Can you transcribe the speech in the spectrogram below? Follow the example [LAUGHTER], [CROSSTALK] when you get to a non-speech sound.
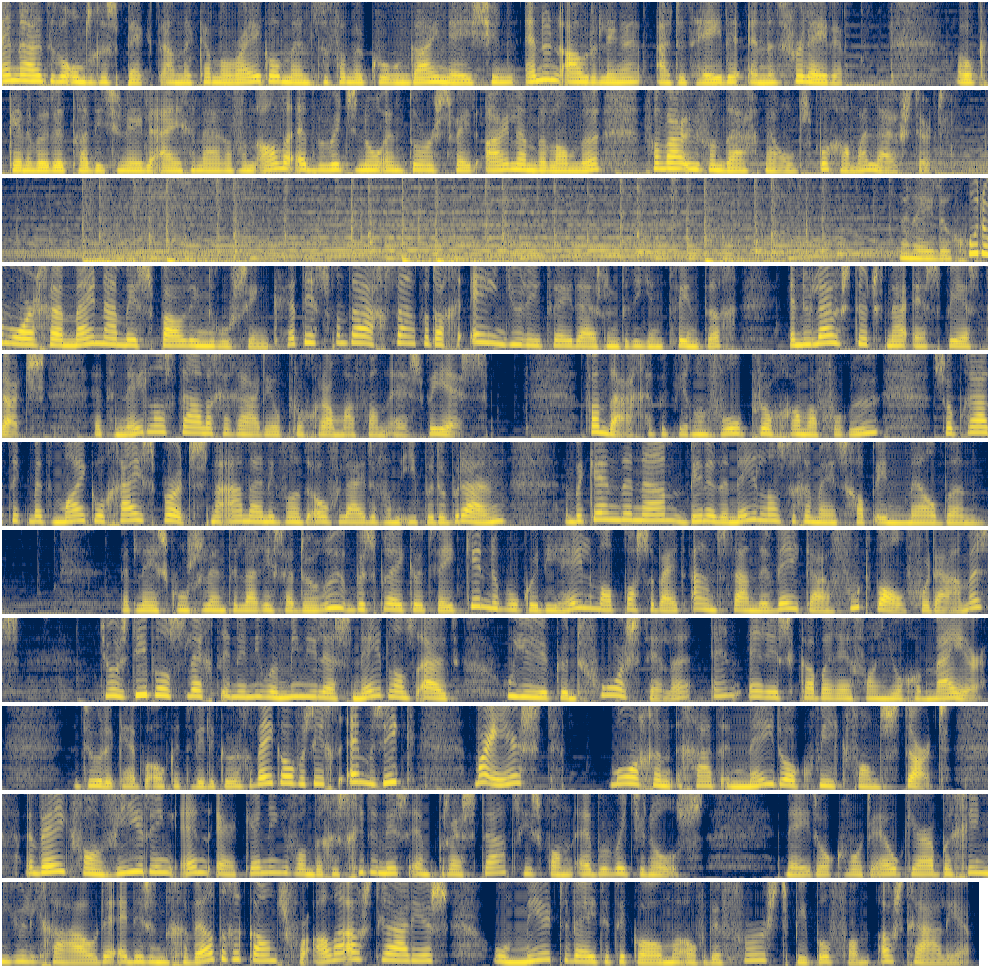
en uiten we ons respect aan de Camaragal mensen van de Kurungay Nation en hun ouderlingen uit het heden en het verleden. Ook kennen we de traditionele eigenaren van alle Aboriginal en Torres Strait Islander landen, van waar u vandaag naar ons programma luistert. Een hele goede morgen, mijn naam is Paulien Roesink. Het is vandaag zaterdag 1 juli 2023 en u luistert naar SBS Dutch, het Nederlandstalige radioprogramma van SBS. Vandaag heb ik weer een vol programma voor u. Zo praat ik met Michael Gijsberts naar aanleiding van het overlijden van Ipe de Bruin, een bekende naam binnen de Nederlandse gemeenschap in Melbourne. Met leesconsulente Larissa de Ru bespreken we twee kinderboeken die helemaal passen bij het aanstaande WK voetbal voor dames. Joyce Diebels legt in een nieuwe miniles Nederlands uit hoe je je kunt voorstellen. En er is cabaret van Jochem Meijer. Natuurlijk hebben we ook het willekeurige weekoverzicht en muziek. Maar eerst, morgen gaat NAIDOC Week van start. Een week van viering en erkenning van de geschiedenis en prestaties van Aboriginals. NAIDOC wordt elk jaar begin juli gehouden en is een geweldige kans voor alle Australiërs om meer te weten te komen over de First People van Australië.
